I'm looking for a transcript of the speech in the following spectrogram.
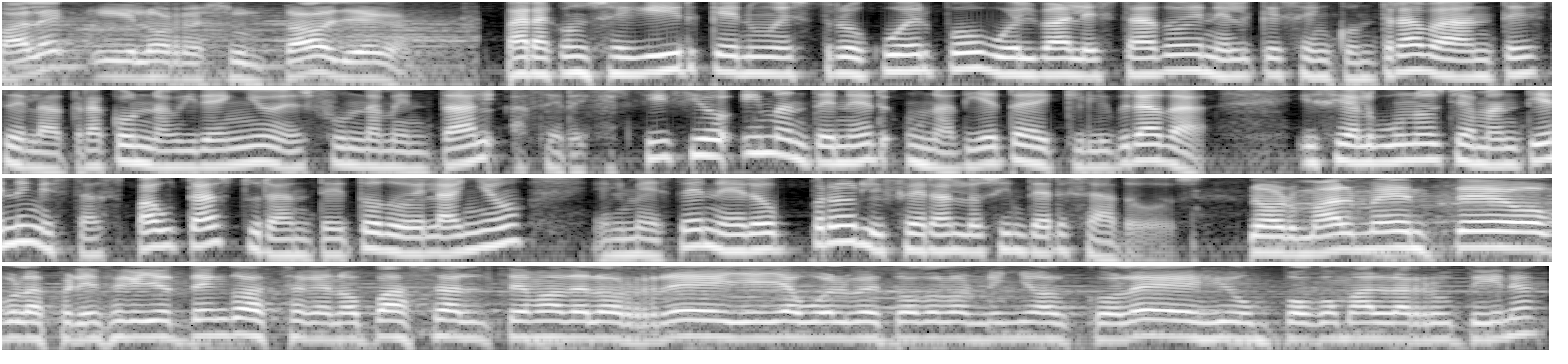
¿vale? Y los resultados llegan. Para conseguir que nuestro cuerpo vuelva al estado en el que se encontraba antes del atracón navideño es fundamental hacer ejercicio y mantener una dieta equilibrada. Y si algunos ya mantienen estas pautas durante todo el año, el mes de enero proliferan los interesados. Normalmente, o por la experiencia que yo tengo, hasta que no pasa el tema de los reyes, ya vuelve todos los niños al colegio, un poco más la rutina,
